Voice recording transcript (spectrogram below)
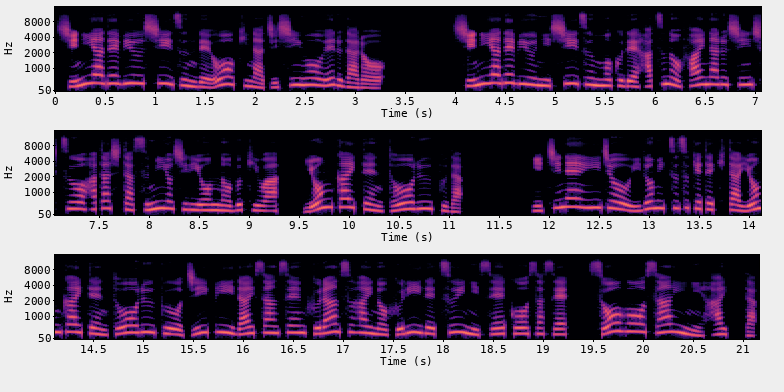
シニアデビューシーズンで大きな自信を得るだろう。シニアデビューにシーズン目で初のファイナル進出を果たした住吉リオンの武器は、4回転トーループだ。1年以上挑み続けてきた4回転トーループを GP 第3戦フランス杯のフリーでついに成功させ、総合3位に入った。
